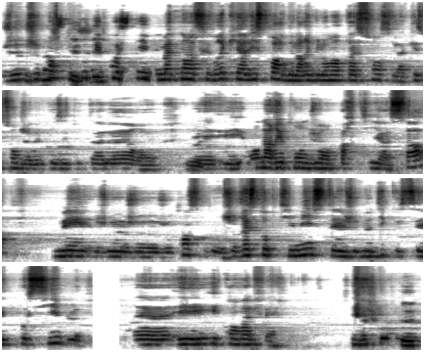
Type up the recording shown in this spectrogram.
je, je pense que tout est possible. Maintenant, c'est vrai qu'il y a l'histoire de la réglementation, c'est la question que j'avais posée tout à l'heure, euh, et, on a répondu en partie à ça. Mais je, je, je pense que je reste optimiste et je me dis que c'est possible euh, et, et qu'on va le faire. je, pense que,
